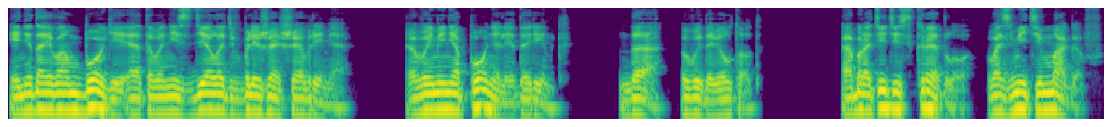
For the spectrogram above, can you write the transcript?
И не дай вам боги этого не сделать в ближайшее время. Вы меня поняли, Деринг?» «Да», – выдавил тот. Обратитесь к Кредлу, возьмите магов.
